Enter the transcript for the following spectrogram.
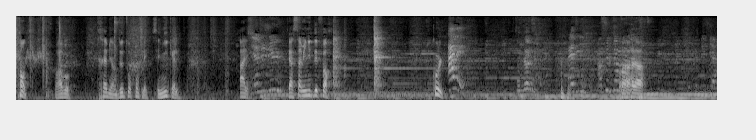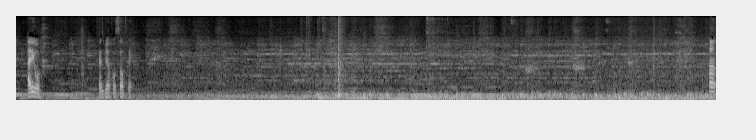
Trente. Bravo. Très bien, deux tours complets. C'est nickel. Allez. T'es à 5 minutes d'effort. Cool. Allez, Ta gueule. vas-y, insulte-moi. Voilà. Ça fait plaisir. Allez gros. Reste bien concentré. Un.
